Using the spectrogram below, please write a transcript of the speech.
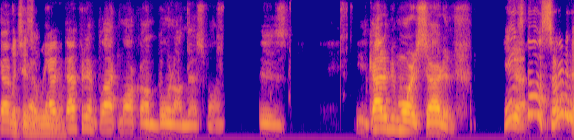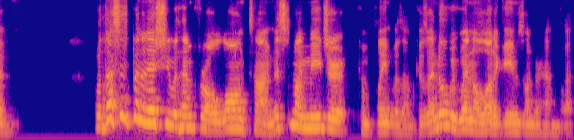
Def- Which is a leader. Definite black mark on Boone on this one. Is he's got to be more assertive. Yeah, he's Yeah. not assertive. But this has been an issue with him for a long time. This is my major complaint with him because I know we win a lot of games under him, but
